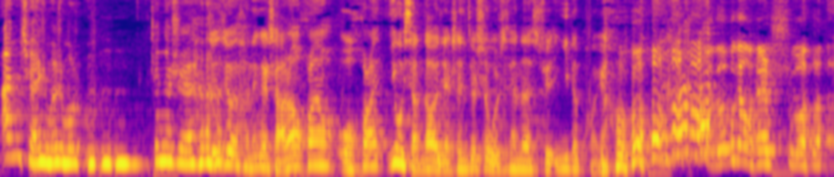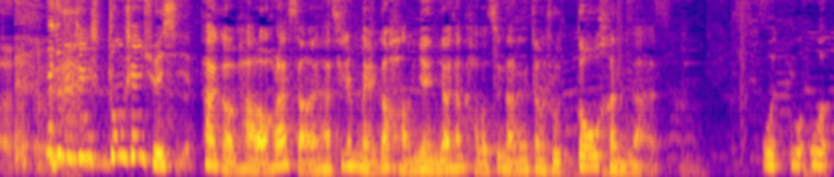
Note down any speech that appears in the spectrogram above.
安全什么什么，嗯嗯嗯，真的是就就很那个啥。然后忽然我忽然又想到一件事情，就是我之前的学医的朋友，我都不敢往下说了。那就是真终身学习，太可怕了。我后来想了一下，其实每个行业你要想考到最难的那个证书都很难。我我我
